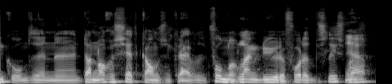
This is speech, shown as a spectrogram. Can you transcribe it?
0-1 komt en eh, dan nog een set kansen krijgt. Want ik vond het nog lang duren voordat het beslist was. ja.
